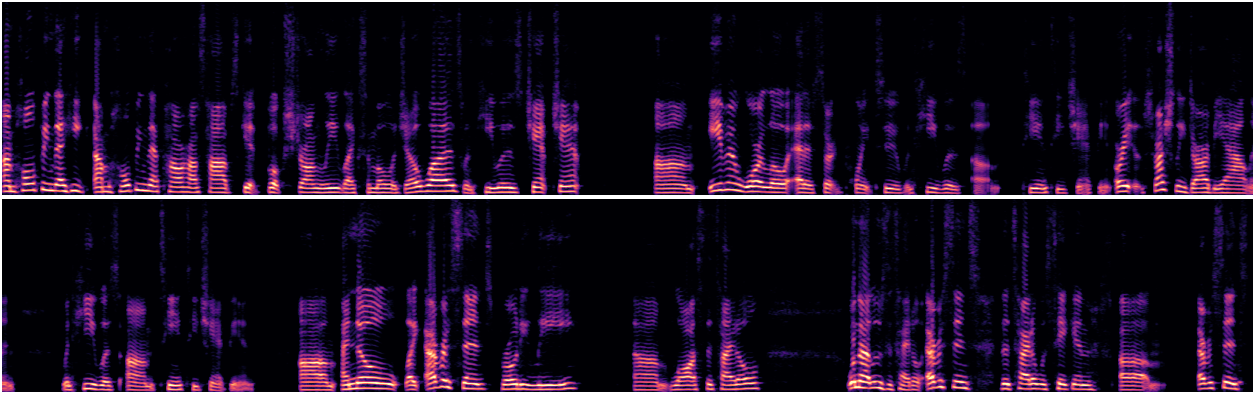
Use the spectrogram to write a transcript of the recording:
I'm hoping that he, I'm hoping that Powerhouse Hobbs get booked strongly like Samoa Joe was when he was champ champ. Um, even Wardlow at a certain point too, when he was um TNT champion, or especially Darby Allin when he was um TNT champion. Um, I know like ever since Brodie Lee um lost the title, well not lose the title, ever since the title was taken, um, ever since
